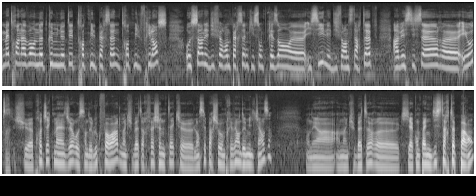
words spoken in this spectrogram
mettre en avant notre communauté de 30 000 personnes, 30 000 freelances, au sein des différentes personnes qui sont présentes euh, ici, les différentes startups, investisseurs euh, et autres. Je suis euh, project manager au sein de Look Forward, l'incubateur fashion tech lancé par Showroom Privé en 2015. On est un, un incubateur qui accompagne 10 startups par an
